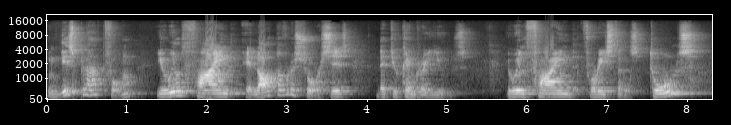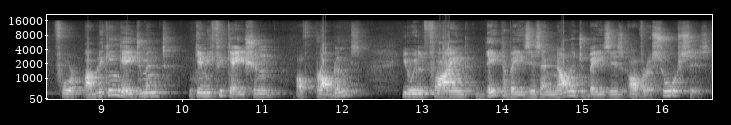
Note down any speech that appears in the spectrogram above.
In this platform, you will find a lot of resources that you can reuse. You will find, for instance, tools for public engagement, gamification of problems. You will find databases and knowledge bases of resources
